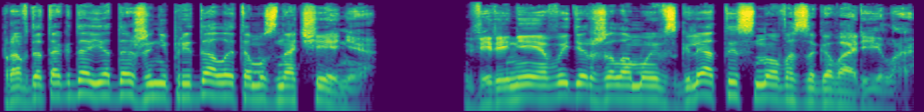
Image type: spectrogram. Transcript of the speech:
Правда, тогда я даже не придал этому значения. Веренея выдержала мой взгляд и снова заговорила.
